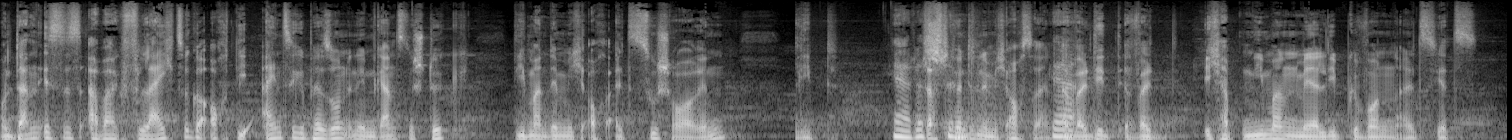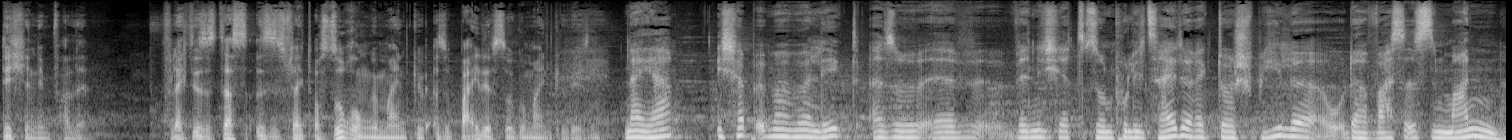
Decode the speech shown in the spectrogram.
Und dann ist es aber vielleicht sogar auch die einzige Person in dem ganzen Stück, die man nämlich auch als Zuschauerin liebt. ja das, Das, stimmt könnte nämlich auch sein, Ja. weil, die, weil ich habe niemanden mehr lieb gewonnen als jetzt dich in dem Falle. Vielleicht ist es das, ist es vielleicht auch so rum gemeint, ge- also beides so gemeint gewesen. Naja, ich habe immer überlegt, also äh, wenn ich jetzt so einen Polizeidirektor spiele oder was ist ein Mann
